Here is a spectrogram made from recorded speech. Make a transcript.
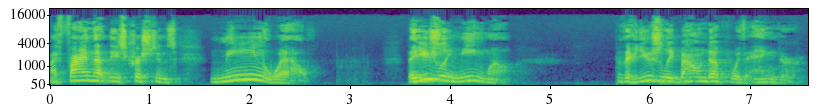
I find that these Christians mean well. They usually mean well, but they're usually bound up with anger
